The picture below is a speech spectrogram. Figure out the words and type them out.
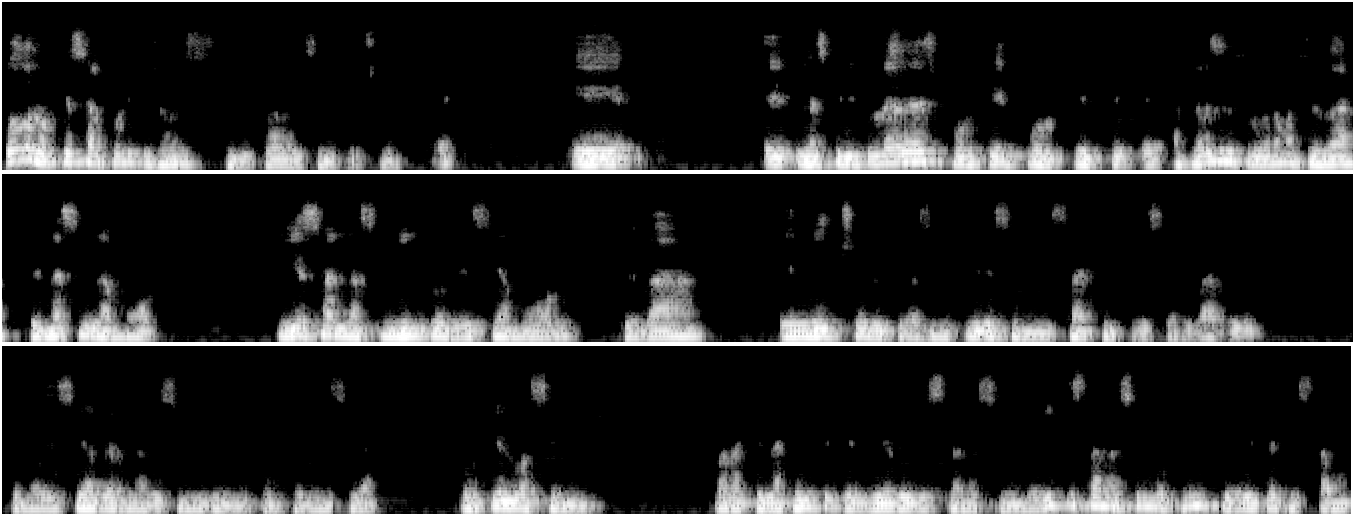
Todo lo que es alcohólico es espiritual al 100%. ¿eh? Eh, eh, la espiritualidad es ¿por qué? porque eh, a través del programa te da, te nace el amor y ese nacimiento de ese amor te da el hecho de transmitir ese mensaje y preservarlo. Como decía Bernard Smith en la conferencia, ¿por qué lo hacemos? Para que la gente que el día de hoy están haciendo, ahorita están haciendo gente, ahorita que estamos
